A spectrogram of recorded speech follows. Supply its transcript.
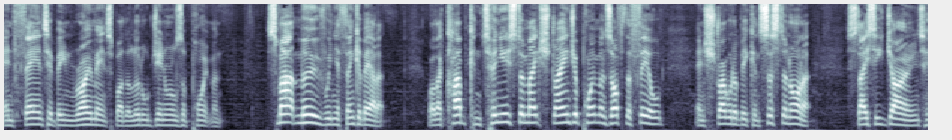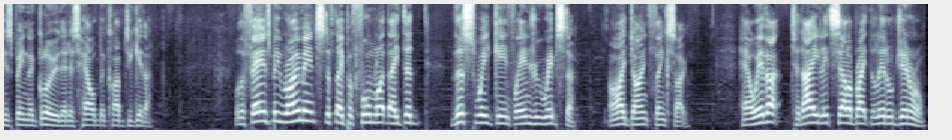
and fans have been romanced by the Little General's appointment. Smart move when you think about it. While the club continues to make strange appointments off the field and struggle to be consistent on it, Stacey Jones has been the glue that has held the club together. Will the fans be romanced if they perform like they did this weekend for Andrew Webster? I don't think so. However, today let's celebrate the little general.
